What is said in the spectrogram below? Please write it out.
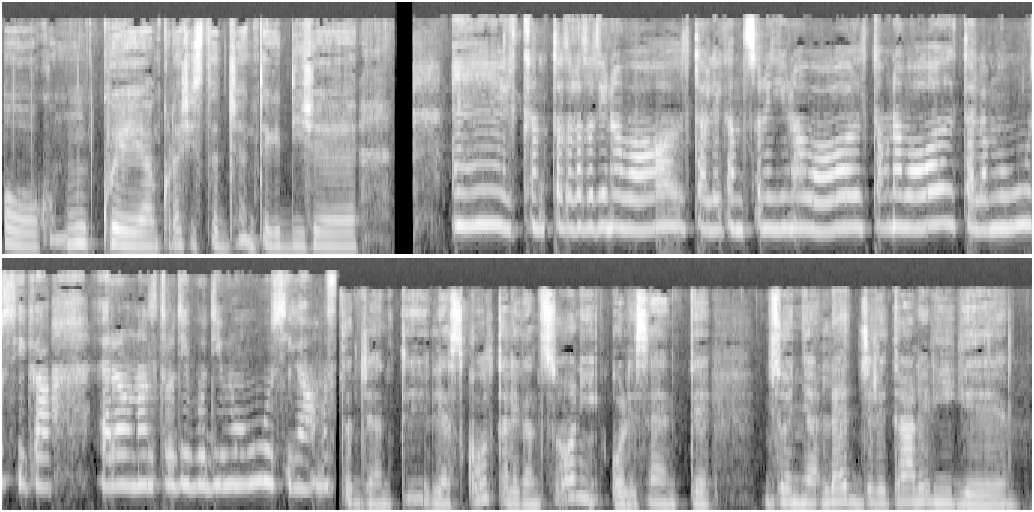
O comunque ancora ci sta gente che dice il canto della di una volta, le canzoni di una volta, una volta la musica era un altro tipo di musica. Questa gente le ascolta le canzoni o le sente? Bisogna leggere tra le righe.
